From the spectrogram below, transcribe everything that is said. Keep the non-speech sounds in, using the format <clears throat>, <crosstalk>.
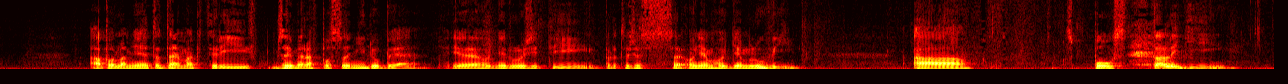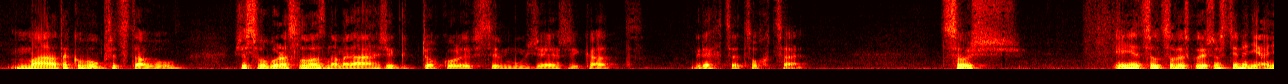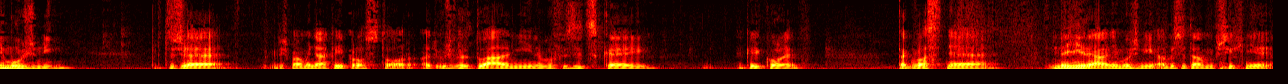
a podle mě je to téma, který zejména v poslední době je hodně důležitý, protože se o něm hodně mluví a spousta lidí má takovou představu, že svoboda slova znamená, že kdokoliv si může říkat, kde chce, co chce. Což je něco, co ve skutečnosti není ani možný, protože když máme nějaký prostor, ať už virtuální nebo fyzický, jakýkoliv, tak vlastně není reálně možný, aby si tam všichni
